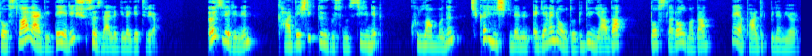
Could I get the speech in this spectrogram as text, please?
dostluğa verdiği değeri şu sözlerle dile getiriyor. Özverinin, kardeşlik duygusunun silinip kullanmanın çıkar ilişkilerinin egemen olduğu bir dünyada dostlar olmadan ne yapardık bilemiyorum.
